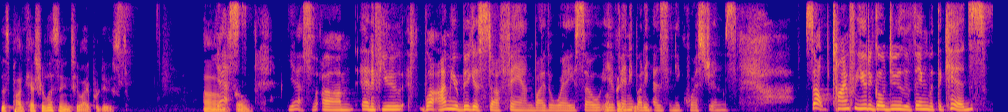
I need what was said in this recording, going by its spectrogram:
this podcast you're listening to, I produced. Um, yes. So. Yes. Um, and if you, well, I'm your biggest uh, fan, by the way. So well, if anybody you. has any questions. So, time for you to go do the thing with the kids.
